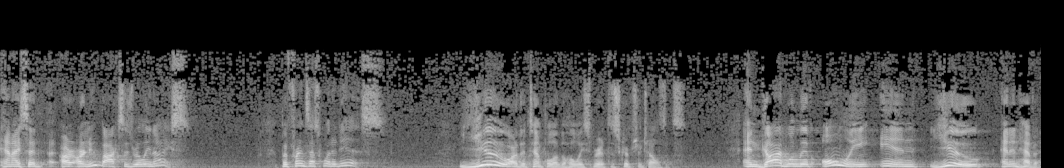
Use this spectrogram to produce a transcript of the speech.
and I said, our, our new box is really nice. But friends, that's what it is. You are the temple of the Holy Spirit, the scripture tells us. And God will live only in you and in heaven.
